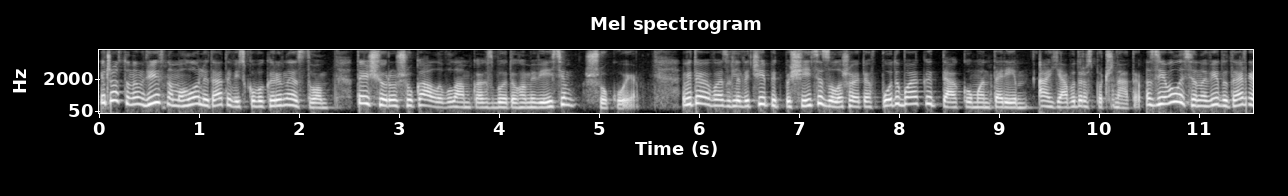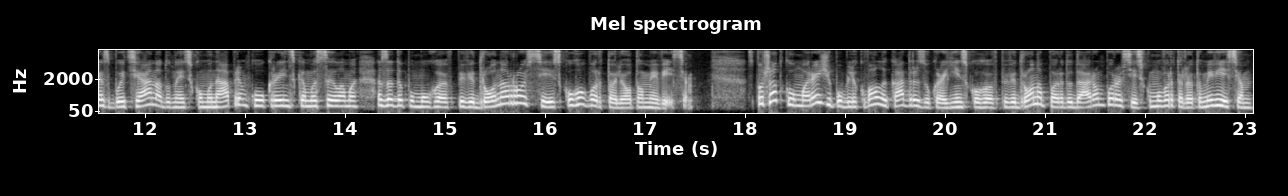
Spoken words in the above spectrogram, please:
І часто ним дійсно могло літати військове керівництво. Те, що розшукали в уламках збитого Мі 8 шокує. Вітаю вас, глядачі. Підпишіться, залишайте вподобайки та коментарі. А я буду розпочинати. З'явилися нові деталі збиття на Донецькому напрямку українськими силами за допомогою впівдрона російського вертольоту Мі 8 Спочатку у мережі публікували кадри з українського впівдрона перед ударом по російському вертольоту Мі 8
